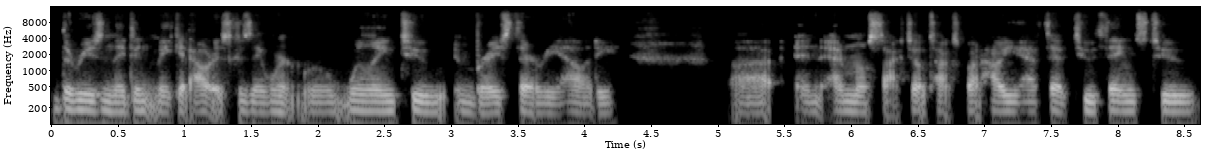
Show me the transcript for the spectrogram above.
the reason they didn't make it out is because they weren't willing to embrace their reality. Uh, and Admiral Stockdale talks about how you have to have two things to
